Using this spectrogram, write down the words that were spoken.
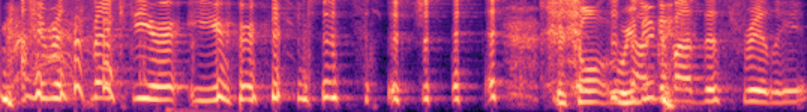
I respect your your decision Nicole, to we talk need, about this freely.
